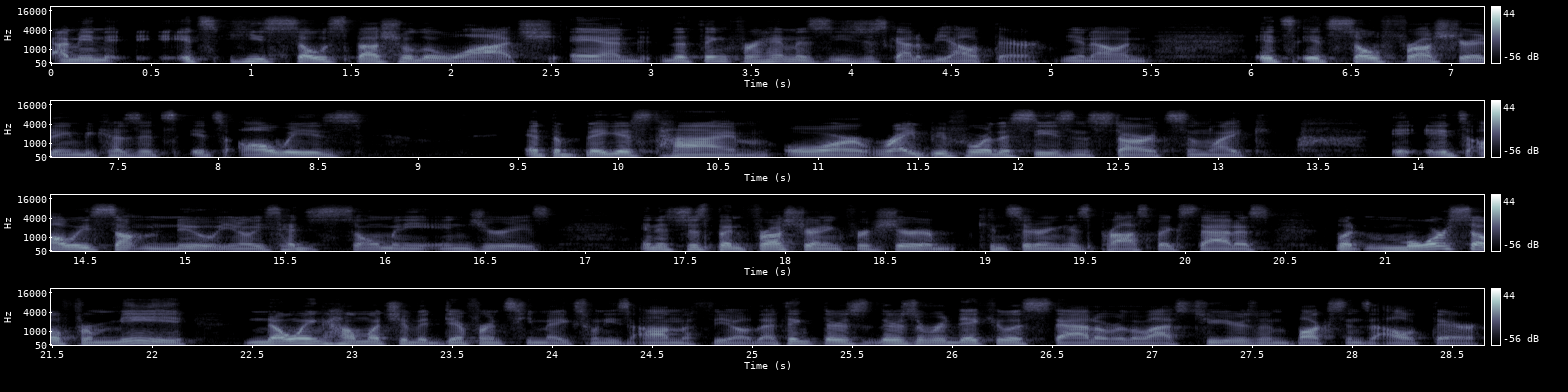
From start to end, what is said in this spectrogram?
I mean, it's he's so special to watch, and the thing for him is he's just got to be out there, you know. And it's it's so frustrating because it's it's always at the biggest time or right before the season starts, and like it's always something new. You know, he's had so many injuries, and it's just been frustrating for sure, considering his prospect status. But more so for me, knowing how much of a difference he makes when he's on the field. I think there's there's a ridiculous stat over the last two years when Buxton's out there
